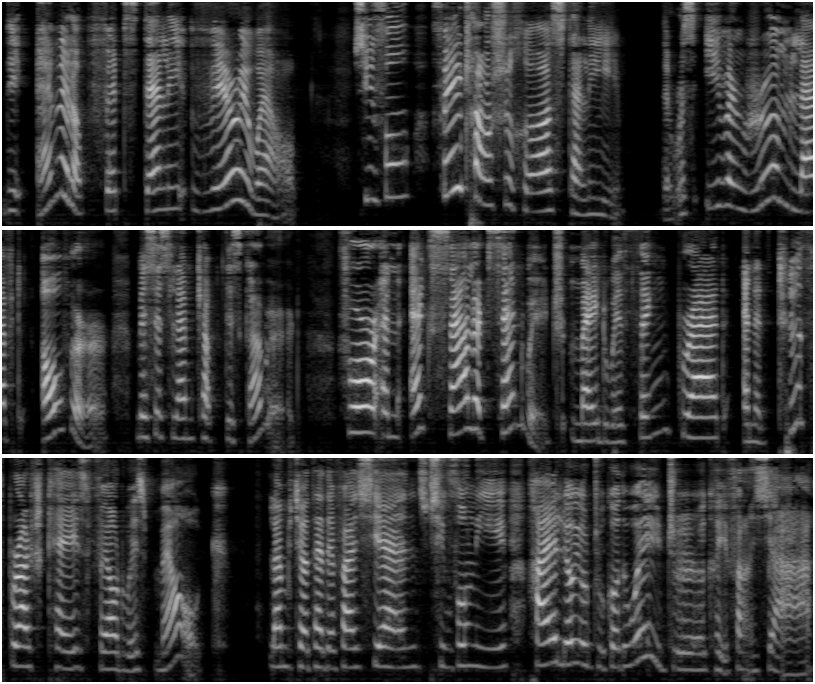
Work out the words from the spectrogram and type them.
The envelope fits Stanley very well。信封非常适合 Stanley。There was even room left over, Mrs. Lambchop discovered, for an egg salad sandwich made with thin bread and a toothbrush case filled with milk. 兰普乔太太发现信封里还留有足够的位置，可以放下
